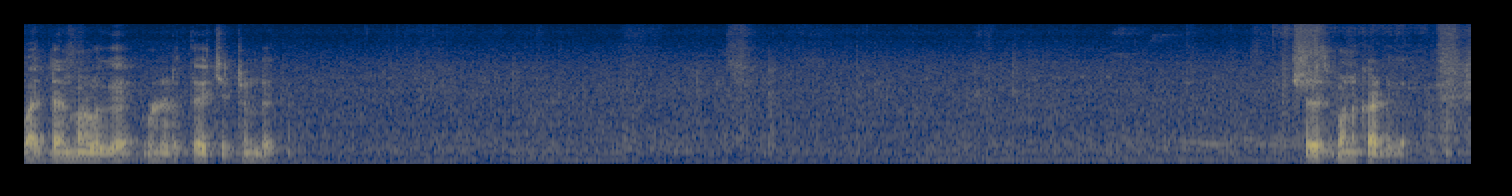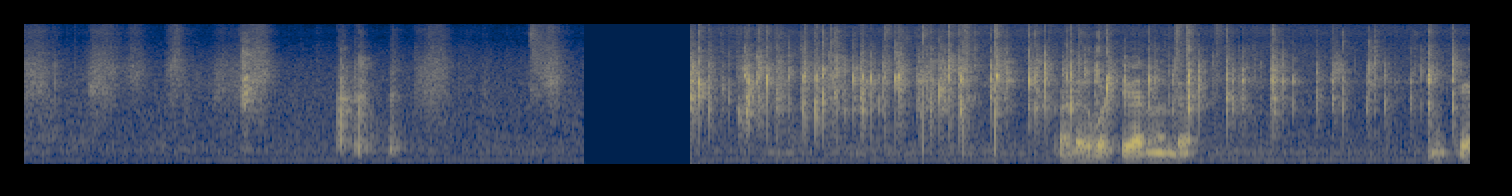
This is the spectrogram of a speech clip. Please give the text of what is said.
വറ്റൽമുളക് ഇവിടെ എടുത്ത് വെച്ചിട്ടുണ്ട്. ഒരു സ്പൂൺ കടുക്. കടുക് പൊട്ടി വരുന്നുണ്ട്. നമുക്ക്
